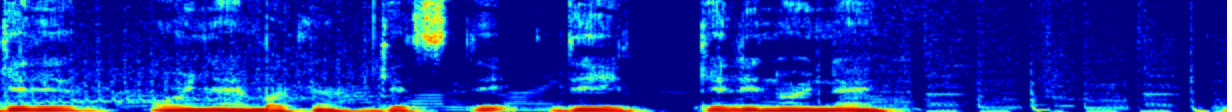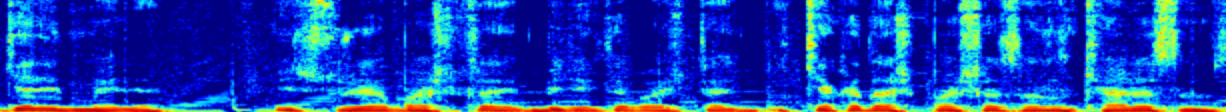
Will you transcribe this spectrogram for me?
Gelin oynayın bakın. Geç de- değil. Gelin oynayın. Gelin beyler. Bir süreye başlayın. Birlikte başlayın. İki arkadaş başlasanız karlısınız.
